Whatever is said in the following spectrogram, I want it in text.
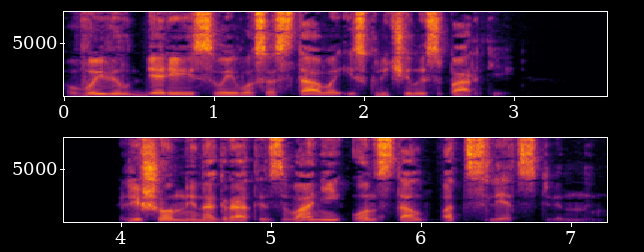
вывел Берия из своего состава, исключил из партии. Лишенный наград и званий, он стал подследственным.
